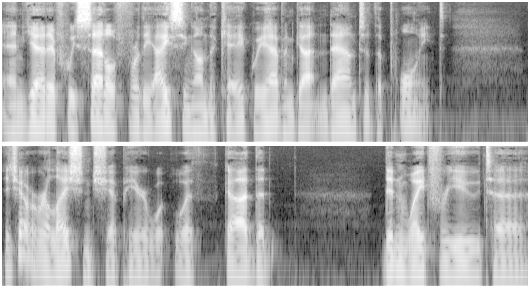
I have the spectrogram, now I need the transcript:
And yet, if we settle for the icing on the cake, we haven't gotten down to the point. Did you have a relationship here w- with God that didn't wait for you to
